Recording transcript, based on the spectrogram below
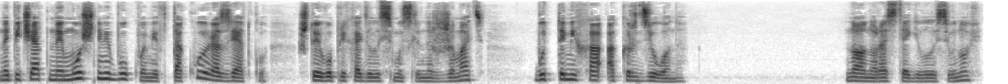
напечатанное мощными буквами в такую разрядку, что его приходилось мысленно сжимать, будто меха аккордеона. Но оно растягивалось вновь,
